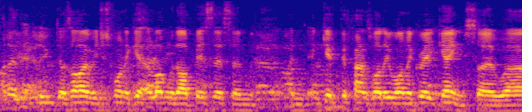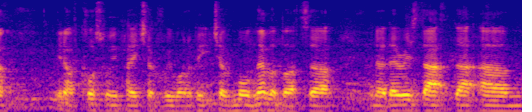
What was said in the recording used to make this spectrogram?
I don't think Luke does either. We just want to get along with our business and, and, and give the fans what they want a great game. So uh, you know of course when we play each other we want to beat each other more than ever, but. Uh, you know, there is that that um,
